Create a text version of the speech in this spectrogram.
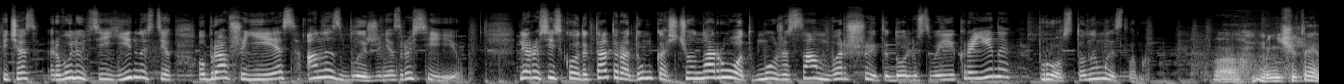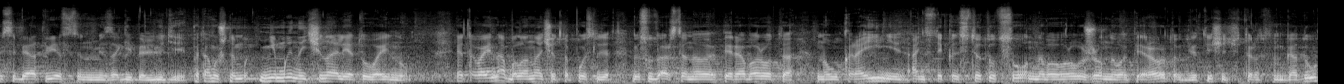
під час революції гідності, обравши ЄС, а не зближення з Росією. Для російського диктатора думка, що народ може сам вершити долю своєї країни, просто немислима. А, Мы не считаем себя ответственными за гибель людей, потому что м- не мы начинали эту войну. Эта война была начата после государственного переворота на Украине, антиконституционного вооруженного переворота в 2014 году,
